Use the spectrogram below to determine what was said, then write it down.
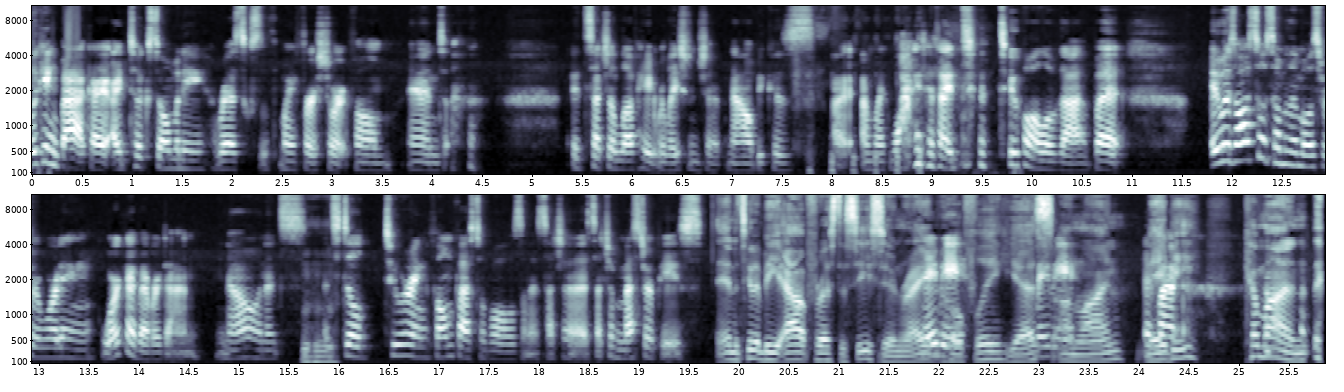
Looking back, I, I took so many risks with my first short film, and it's such a love hate relationship now because I, I'm like, why did I d- do all of that? But it was also some of the most rewarding work I've ever done, you know, and it's it's still touring film festivals, and it's such a it's such a masterpiece. and it's gonna be out for us to see soon, right? Maybe. hopefully, yes, Maybe. online, If I- maybe. Come on.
